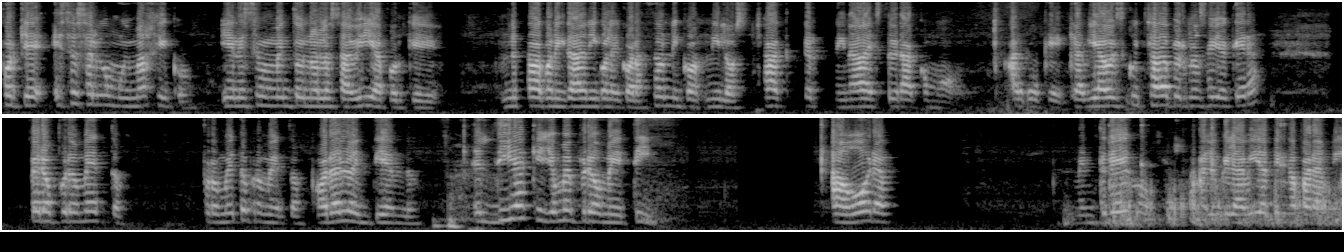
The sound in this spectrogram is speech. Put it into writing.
porque eso es algo muy mágico. Y en ese momento no lo sabía porque no estaba conectada ni con el corazón, ni con ni los chakras, ni nada. Esto era como algo que, que, había escuchado pero no sabía qué era. Pero prometo, prometo, prometo. Ahora lo entiendo. El día que yo me prometí, ahora me entrego a lo que la vida tenga para mí.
